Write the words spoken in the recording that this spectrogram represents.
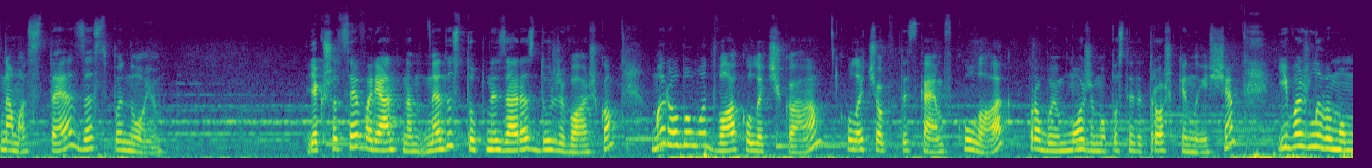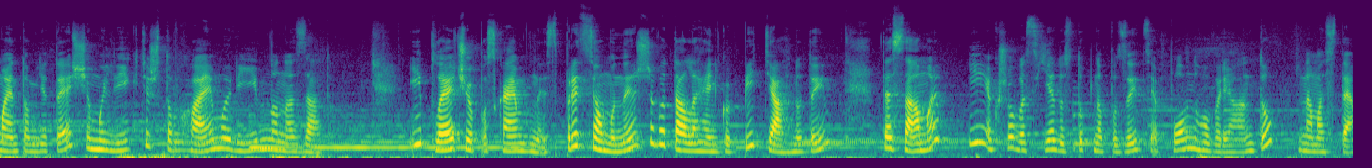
намасте за спиною. Якщо цей варіант нам недоступний, зараз дуже важко. Ми робимо два кулачка. Кулачок втискаємо в кулак, пробуємо, можемо опустити трошки нижче. І важливим моментом є те, що ми лікті штовхаємо рівно назад. І плечі опускаємо вниз. При цьому низ живота легенько підтягнутий. Те саме, і якщо у вас є доступна позиція повного варіанту намасте,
